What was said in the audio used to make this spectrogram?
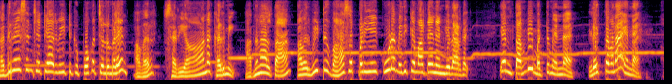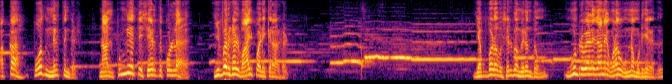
கதிரேசன் செட்டியார் வீட்டுக்கு போகச் சொல்லுங்களேன். அவர் சரியான கருமி. அதனால்தான் அவர் வீட்டு வாசப்படியை கூட மிதிக்க மாட்டேன் என்கிறார்கள். என் தம்பி மட்டும் என்ன? இழைத்தவனா என்ன? அக்கா போதும் நிறுத்துங்கள். நான் புண்ணியத்தை சேர்த்துக் கொள்ள இவர்கள் வாய்ப்பு அளிக்கிறார்கள். எவ்வளவு செல்வம் இருந்தும் மூன்று வேளைதானே உணவு உண்ண முடிகிறது.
